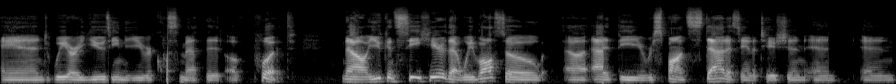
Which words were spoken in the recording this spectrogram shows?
And we are using the request method of put. Now you can see here that we've also uh, added the response status annotation and and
